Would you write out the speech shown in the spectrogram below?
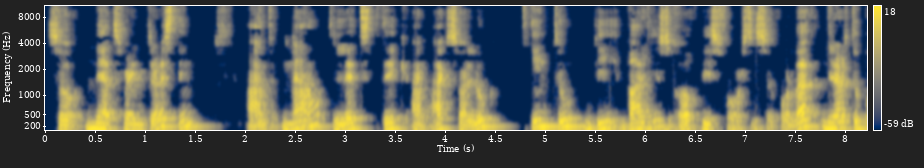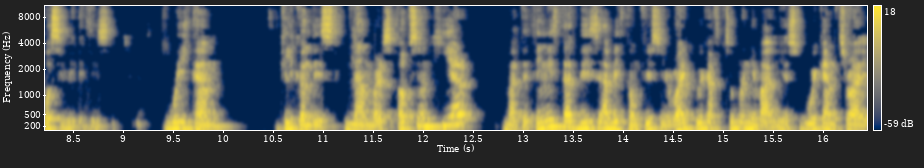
so that's very interesting. And now let's take an actual look into the values of these forces. So for that, there are two possibilities. We can click on this numbers option here, but the thing is that this is a bit confusing, right? We have too many values. We can try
